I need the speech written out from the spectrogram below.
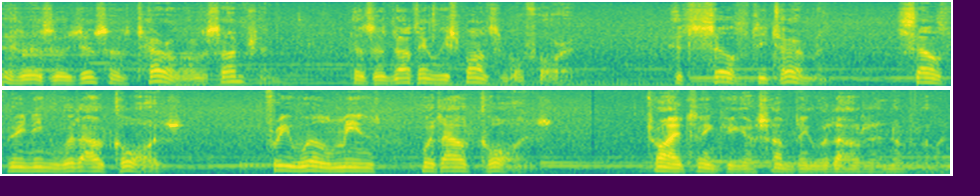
is just a terrible assumption. That there's nothing responsible for it. It's self-determined. Self meaning without cause. Free will means without cause. Try thinking of something without an influence.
